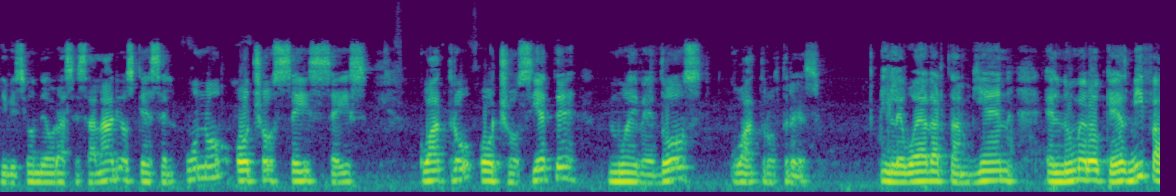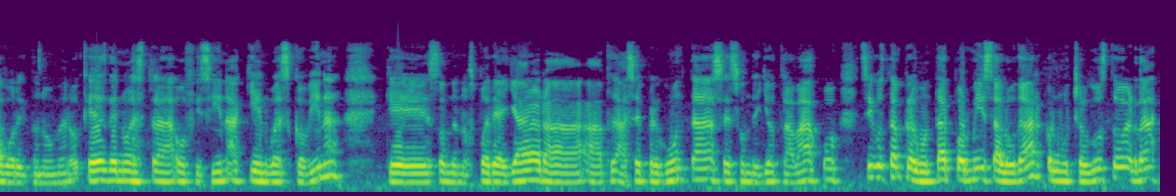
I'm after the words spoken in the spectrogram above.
División de Horas y Salarios, que es el 1866 487 9243 y le voy a dar también el número que es mi favorito número, que es de nuestra oficina aquí en West Covina, que es donde nos puede hallar a, hacer preguntas, es donde yo trabajo. Si gustan preguntar por mí, saludar, con mucho gusto, ¿verdad?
